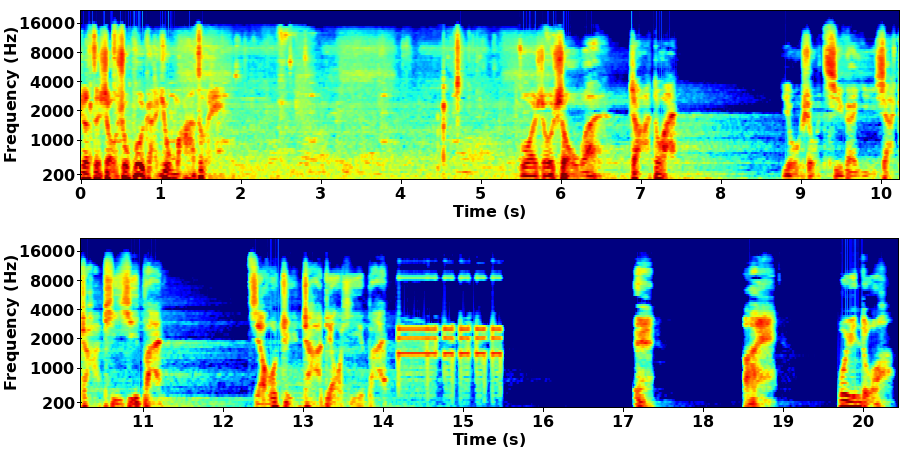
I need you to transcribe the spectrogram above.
这次手术不敢用麻醉，左手手腕炸断，右手膝盖以下炸劈一半，脚趾炸掉一半。哎，不云朵，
